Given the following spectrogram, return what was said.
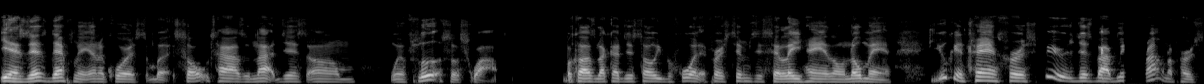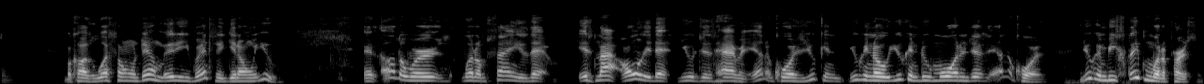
yes, that's definitely intercourse. But soul ties are not just um when fluids are swapped. Because like I just told you before, that first Timothy said lay hands on no man. You can transfer spirits just by being around a person. Because what's on them, it eventually get on you. In other words, what I'm saying is that it's not only that you just having intercourse, you can you can know you can do more than just intercourse. You can be sleeping with a person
